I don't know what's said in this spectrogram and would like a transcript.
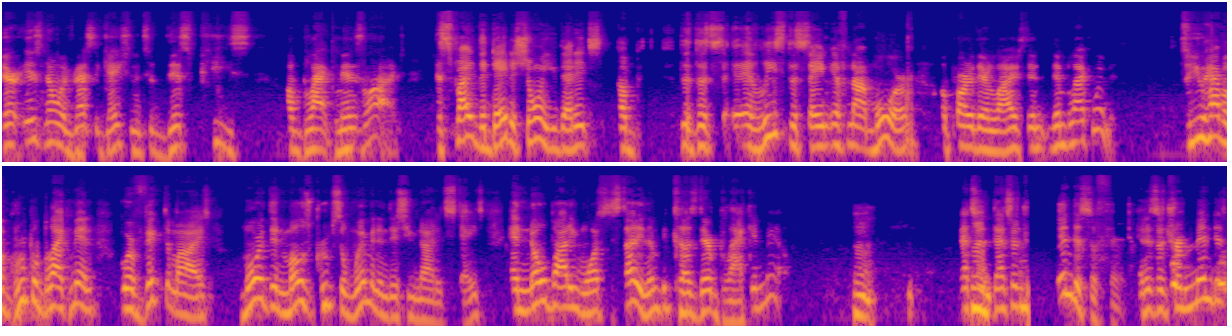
there is no investigation into this piece of black men's lives, despite the data showing you that it's a, the, the, at least the same, if not more, a part of their lives than, than black women. So you have a group of black men who are victimized more than most groups of women in this United States, and nobody wants to study them because they're black and male. Hmm. That's hmm. a that's a tremendous offense, and it's a tremendous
